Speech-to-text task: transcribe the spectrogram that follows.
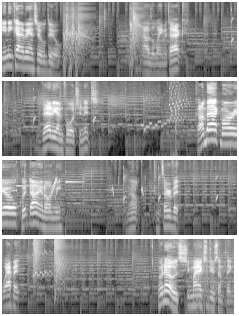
Any kind of answer will do. That was a lame attack. Very unfortunate. Come back, Mario! Quit dying on me. No, conserve it. Whap it. Who knows? She might actually do something.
